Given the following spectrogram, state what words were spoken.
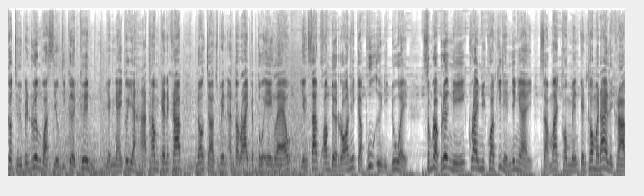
ก็ถือเป็นเรื่องหวาดเสียวที่เกิดขึ้น ยังไงก็อย่าหาทำกันนะครับ นอกจากจะเป็นอันตรายกับตัวเองแล้ว ยังสร้างความเดือดร้อนให้กับผู้อื่นอีกด้วยสำหรับเรื่องนี้ใครมีความคิดเห็นยังไง สามารถคอมเมนต์กันเข้ามาได้เลยครับ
